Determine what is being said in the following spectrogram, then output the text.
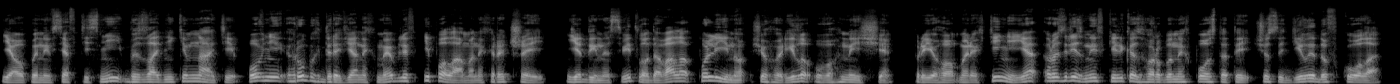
Я опинився в тісній, безладній кімнаті, повній грубих дерев'яних меблів і поламаних речей. Єдине світло давало поліно, що горіло у вогнищі. При його мерехтінні я розрізнив кілька згорблених постатей, що сиділи довкола.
